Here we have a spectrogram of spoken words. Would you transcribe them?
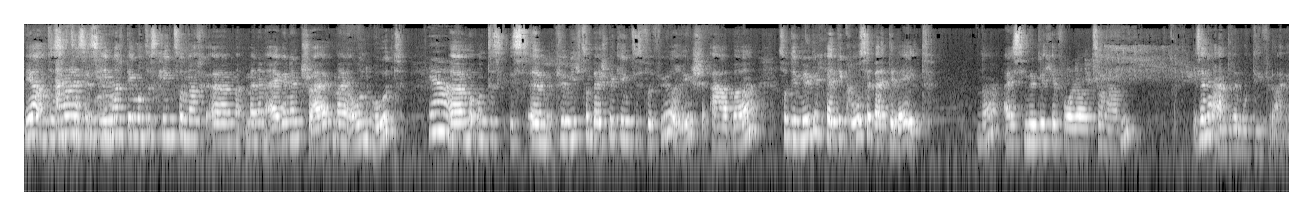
ja, und das, das ist ja. je nachdem, und das klingt so nach ähm, meinem eigenen Tribe, my own hood. Ja. Ähm, und das ist ähm, für mich zum Beispiel klingt es verführerisch, aber so die Möglichkeit, die große weite Welt ne, als mögliche Follower zu haben, ist eine andere Motivlage.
